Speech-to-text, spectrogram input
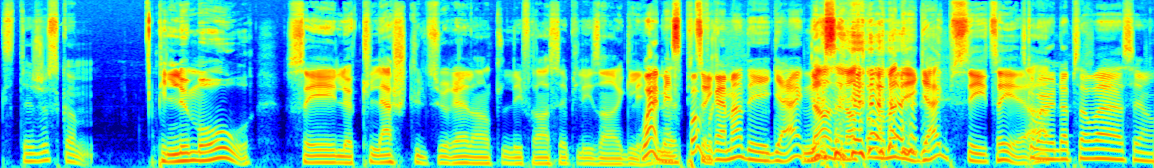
c'était juste comme Puis l'humour, c'est le clash culturel entre les Français et les Anglais. Ouais, là. mais c'est pas vraiment des gags. Non, non, non, c'est pas vraiment des gags. C'est, comme ah, une observation.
